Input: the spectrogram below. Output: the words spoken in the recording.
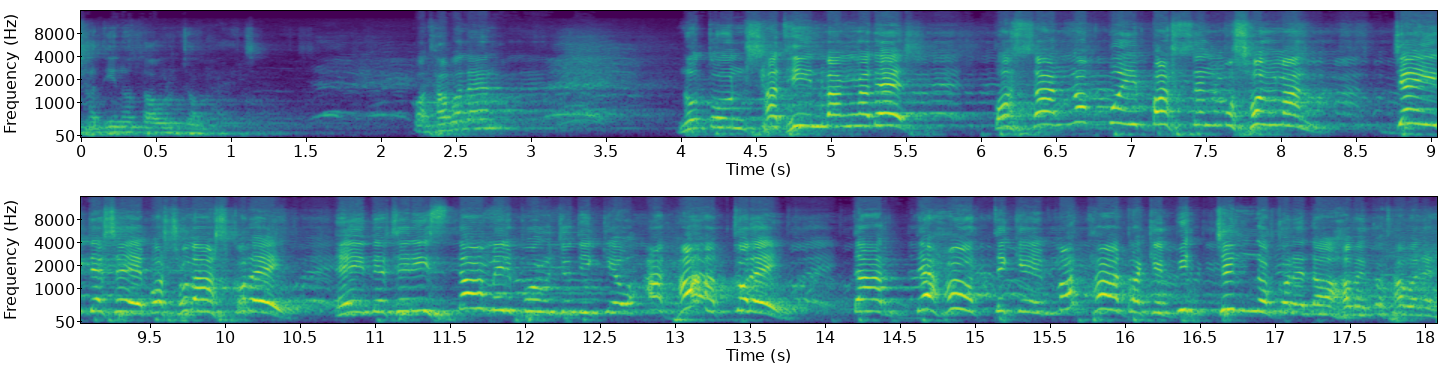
স্বাধীনতা অর্জন হয়েছে। কথা বলেন? নতুন স্বাধীন বাংলাদেশ, পঁচানব্বই পার্সেন্ট মুসলমান যেই দেশে বসবাস করে, এই দেশের ইসলামের উপর যদি কেউ আঘাত করে, তার দেহ থেকে মাথাটাকে বিচ্ছিন্ন করে দেওয়া হবে, কথা বলেন।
